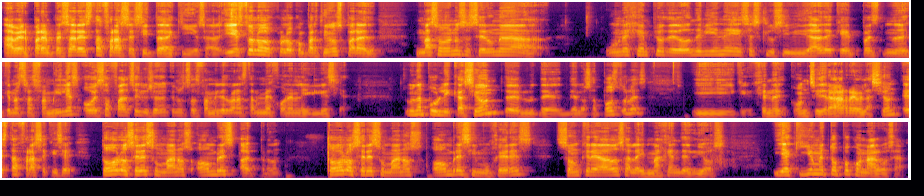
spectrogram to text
A ver, para empezar esta frasecita de aquí, o sea, y esto lo, lo compartimos para más o menos hacer una, un ejemplo de dónde viene esa exclusividad de que, pues, de que nuestras familias o esa falsa ilusión de que nuestras familias van a estar mejor en la iglesia. Una publicación de, de, los apóstoles y considerada revelación, esta frase que dice, todos los seres humanos, hombres, perdón, todos los seres humanos, hombres y mujeres, son creados a la imagen de Dios. Y aquí yo me topo con algo, o sea,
